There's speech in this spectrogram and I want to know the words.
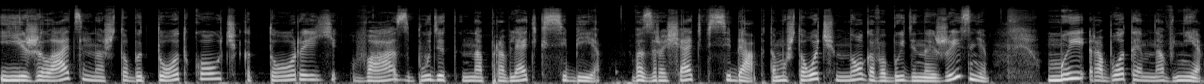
И желательно, чтобы тот коуч, который вас будет направлять к себе, возвращать в себя, потому что очень много в обыденной жизни мы работаем на вне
